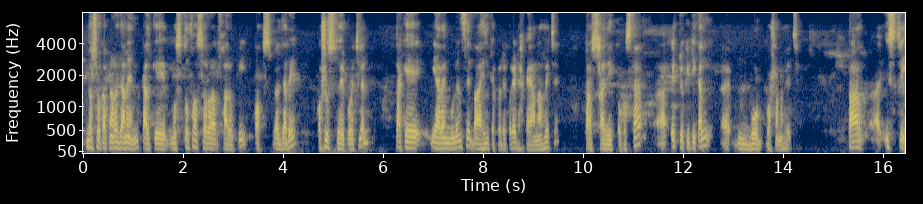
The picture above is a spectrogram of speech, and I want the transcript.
দর্শক, আপনারা জানেন, কালকে মোস্তফা সরোয়ার ফারুকি কক্সবাজারে অসুস্থ হয়ে পড়েছিলেন। তাকে এয়ার অ্যাম্বুলেন্সে বা হেলিকপ্টারে করে ঢাকায় আনা হয়েছে। তার শারীরিক অবস্থা একটু ক্রিটিক্যাল বোর্ড বসানো হয়েছে। তার স্ত্রী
